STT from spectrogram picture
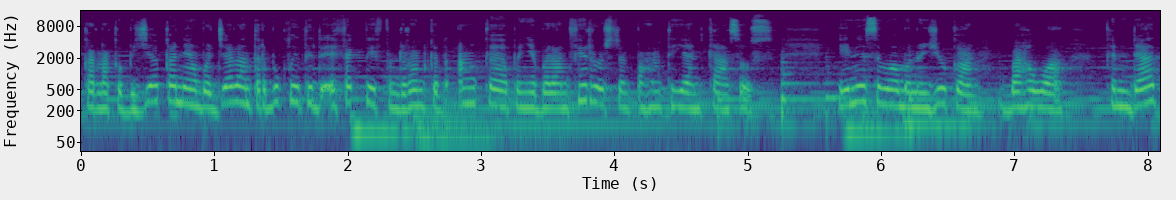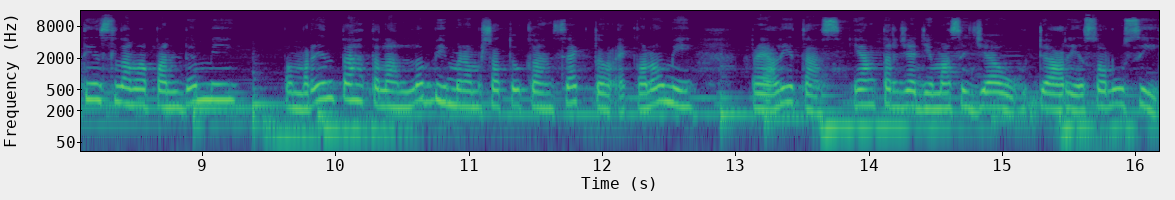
karena kebijakan yang berjalan terbukti tidak efektif menurunkan angka penyebaran virus dan penghentian kasus. Ini semua menunjukkan bahwa kendati selama pandemi pemerintah telah lebih menomorsatukan sektor ekonomi, realitas yang terjadi masih jauh dari solusi.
